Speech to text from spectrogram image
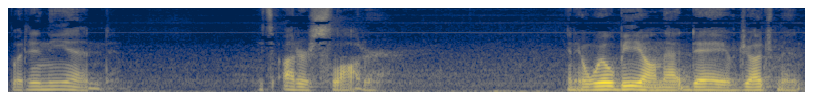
But in the end, it's utter slaughter. And it will be on that day of judgment.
